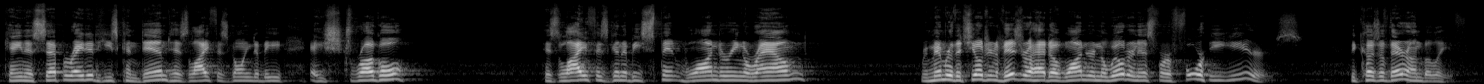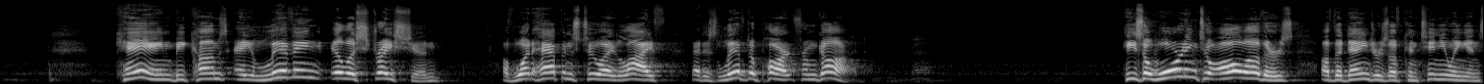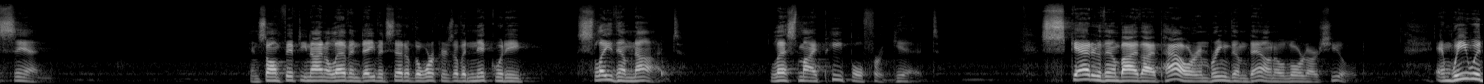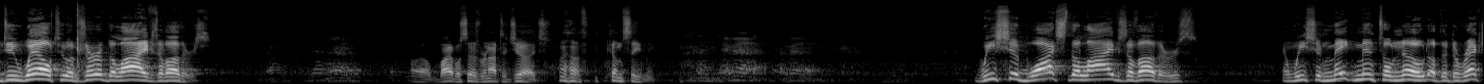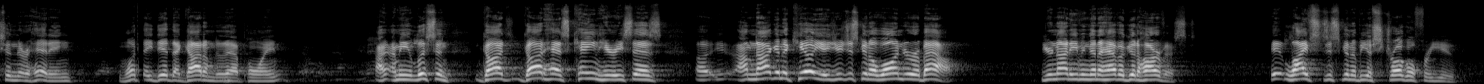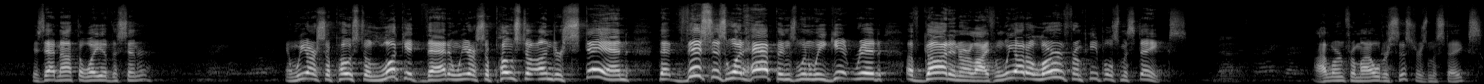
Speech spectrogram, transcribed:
Cain is separated, he's condemned, his life is going to be a struggle. His life is going to be spent wandering around. Remember, the children of Israel had to wander in the wilderness for 40 years because of their unbelief. Cain becomes a living illustration of what happens to a life that is lived apart from God. He's a warning to all others of the dangers of continuing in sin. In Psalm 59 11, David said of the workers of iniquity, Slay them not, lest my people forget. Scatter them by thy power and bring them down, O Lord our shield and we would do well to observe the lives of others. Well, Bible says we're not to judge. Come see me. We should watch the lives of others and we should make mental note of the direction they're heading and what they did that got them to that point. I, I mean, listen, God, God has Cain here. He says, uh, I'm not going to kill you. You're just going to wander about. You're not even going to have a good harvest. It, life's just going to be a struggle for you. Is that not the way of the sinner? And we are supposed to look at that and we are supposed to understand that this is what happens when we get rid of God in our life. And we ought to learn from people's mistakes. I learned from my older sister's mistakes.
